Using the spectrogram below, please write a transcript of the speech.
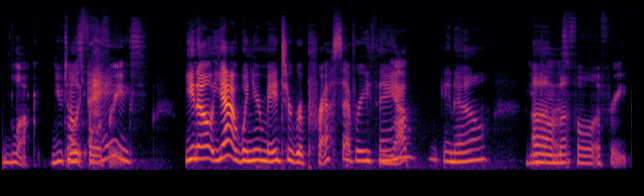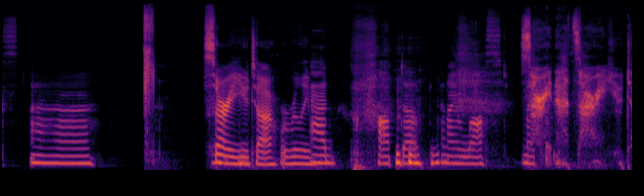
Look, Utah's Well, full hey, of freaks. You know, yeah, when you're made to repress everything. Yep. You know? Utah is um, full of freaks. Uh, Sorry, Utah. We're really ad popped up and I lost my sorry, place. not sorry, Utah.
